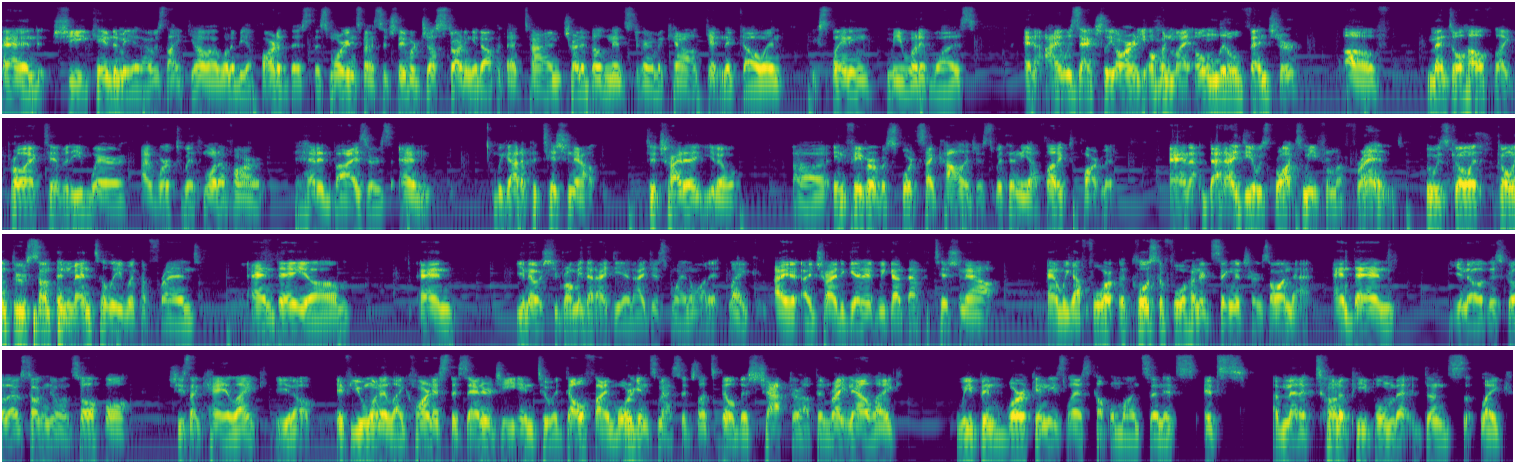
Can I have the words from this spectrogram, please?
and she came to me and I was like, yo, I want to be a part of this. This Morgan's message, they were just starting it up at that time, trying to build an Instagram account, getting it going, explaining me what it was. And I was actually already on my own little venture of mental health like proactivity where I worked with one of our head advisors and we got a petition out to try to, you know, uh, in favor of a sports psychologist within the athletic department and that idea was brought to me from a friend who was going going through something mentally with a friend. And they um and you know she brought me that idea and i just went on it. Like i i tried to get it. We got that petition out and we got four close to 400 signatures on that. And then you know this girl that i was talking to on softball she's like hey like you know if you want to like harness this energy into adelphi morgan's message let's build this chapter up. And right now like we've been working these last couple months and it's it's i've met a ton of people met done like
